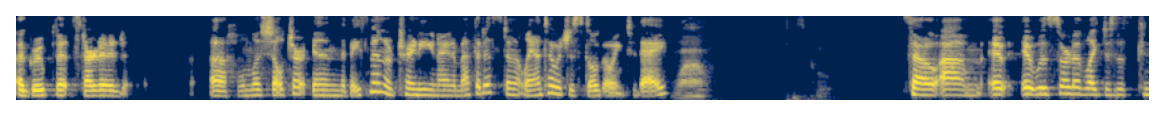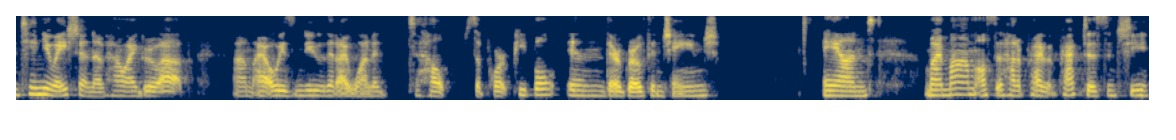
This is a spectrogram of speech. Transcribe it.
a group that started a homeless shelter in the basement of Trinity United Methodist in Atlanta, which is still going today. Wow. That's cool. So um, it, it was sort of like just this continuation of how I grew up. Um, I always knew that I wanted to help support people in their growth and change. And my mom also had a private practice, and she,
